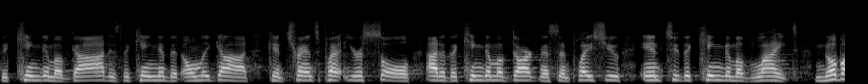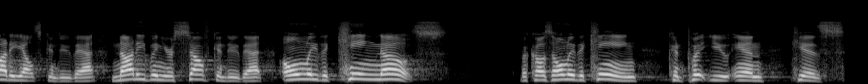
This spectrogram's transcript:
the kingdom of God is the kingdom that only God can transplant your soul out of the kingdom of darkness and place you into the kingdom of light. Nobody else can do that. Not even yourself can do that. Only the King knows. Because only the King can put you in his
